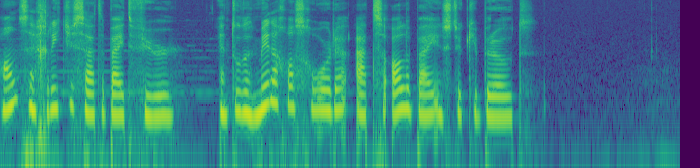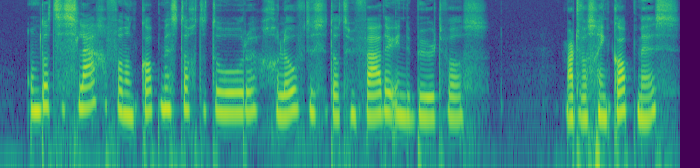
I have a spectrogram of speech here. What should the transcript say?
Hans en Grietje zaten bij het vuur en toen het middag was geworden aten ze allebei een stukje brood. Omdat ze slagen van een kapmes dachten te horen, geloofden ze dat hun vader in de buurt was. Maar het was geen kapmes,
